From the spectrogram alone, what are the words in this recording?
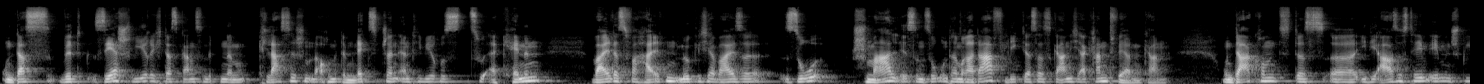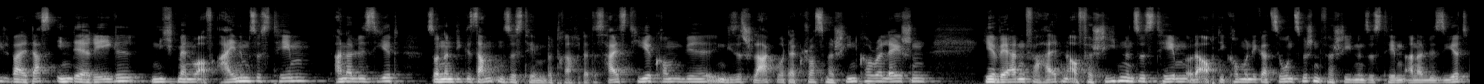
Und das wird sehr schwierig, das Ganze mit einem klassischen und auch mit einem Next-Gen-Antivirus zu erkennen, weil das Verhalten möglicherweise so schmal ist und so unterm Radar fliegt, dass das gar nicht erkannt werden kann. Und da kommt das äh, IDA-System eben ins Spiel, weil das in der Regel nicht mehr nur auf einem System analysiert, sondern die gesamten Systeme betrachtet. Das heißt, hier kommen wir in dieses Schlagwort der Cross-Machine Correlation. Hier werden Verhalten auf verschiedenen Systemen oder auch die Kommunikation zwischen verschiedenen Systemen analysiert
